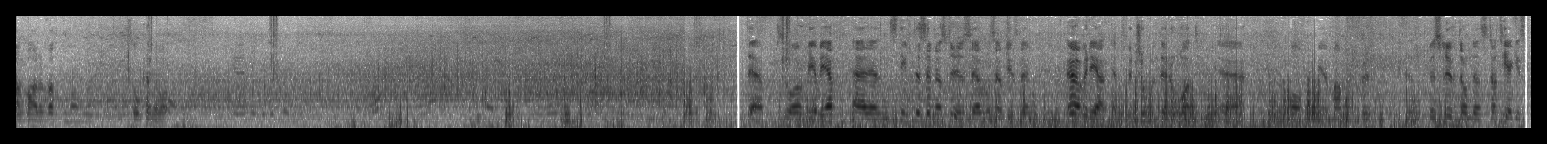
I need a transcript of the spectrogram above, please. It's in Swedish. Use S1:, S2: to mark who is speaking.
S1: kanske har varvat de andra.
S2: Så kan det vara.
S3: det. Så WWF är en stiftelse med en styrelse och sen finns det över det ett förtroenderåd. Eh, och man får besluta om den strategiska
